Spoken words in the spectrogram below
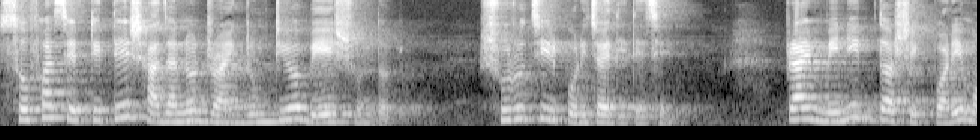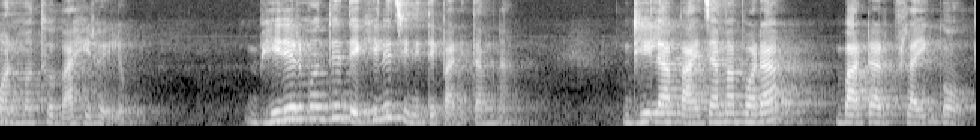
সোফা সেটটিতে সাজানো ড্রয়িং রুমটিও বেশ সুন্দর। সুরুচির পরিচয় দিতেছে। প্রায় মিনিট দশেক পরে মনমথ বাহির হইল। ভিড়ের মধ্যে দেখিলে চিনিতে পারিতাম না। ঢিলা পায়জামা পরা বাটারফ্লাই গোপ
